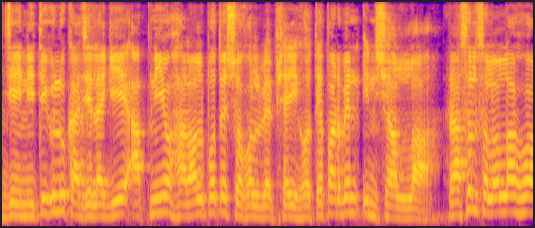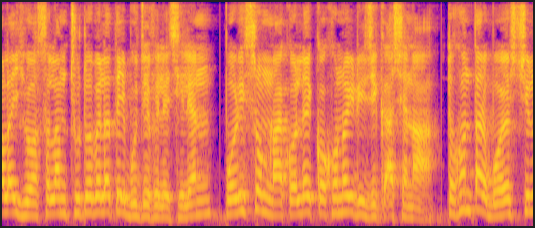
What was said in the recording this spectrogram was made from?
যে নীতিগুলো কাজে লাগিয়ে আপনিও হালাল পথে সফল ব্যবসায়ী হতে পারবেন ইনশাআল্লাহ। রাসুল সাল্লাহু আলাইহি আসাল্লাম ছোটবেলাতেই বুঝে ফেলেছিলেন, পরিশ্রম না করলে কখনোই রিজিক আসে না। তখন তার বয়স ছিল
